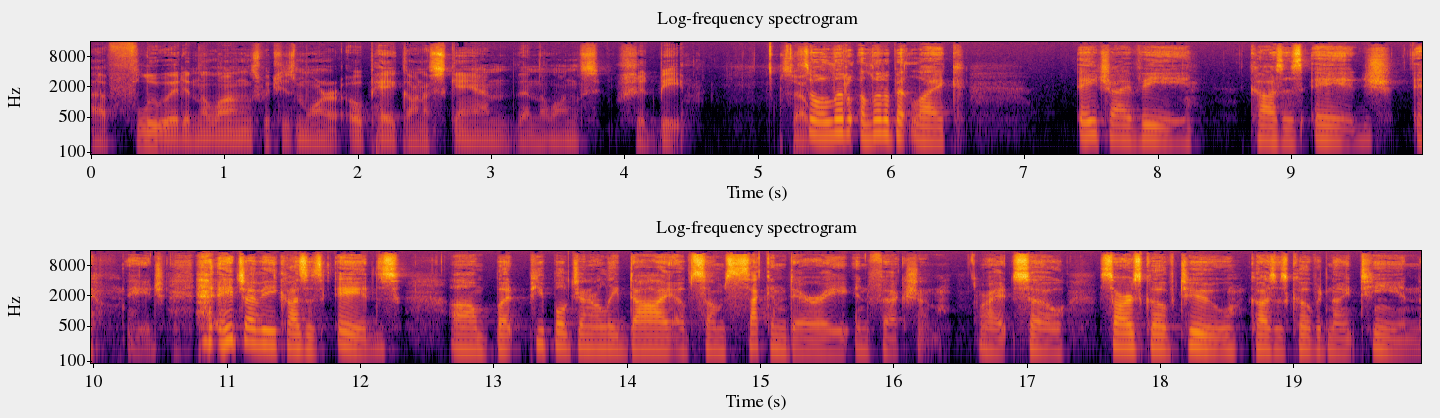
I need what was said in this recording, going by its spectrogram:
uh, fluid in the lungs, which is more opaque on a scan than the lungs should be. So, So a little a little bit like HIV causes age, eh, age. HIV causes AIDS, um, but people generally die of some secondary infection. Right, so SARS-CoV-2 causes COVID-19,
